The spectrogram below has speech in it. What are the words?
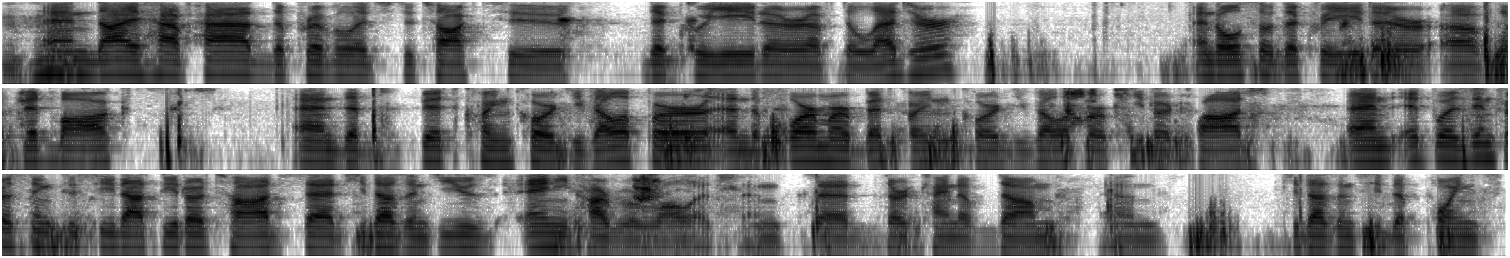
Mm-hmm. And I have had the privilege to talk to the creator of the Ledger and also the creator of the Bitbox and the Bitcoin Core developer and the former Bitcoin Core developer, Peter Todd. And it was interesting to see that Peter Todd said he doesn't use any hardware wallets and said they're kind of dumb and he doesn't see the point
